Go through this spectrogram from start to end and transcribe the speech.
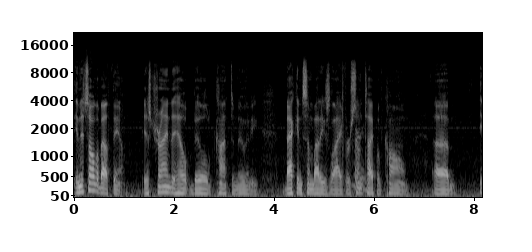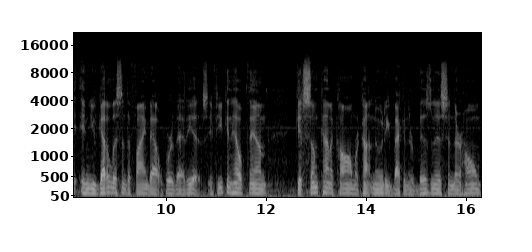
And it's all about them. It's trying to help build continuity back in somebody's life or some Right. type of calm. Um, and you've got to listen to find out where that is. If you can help them get some kind of calm or continuity back in their business and their home,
